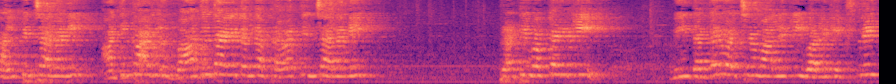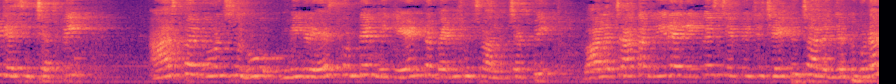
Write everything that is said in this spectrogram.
కల్పించాలని అధికారులు బాధ్యతాయుతంగా ప్రవర్తించాలని ప్రతి ఒక్కరికి మీ దగ్గర వచ్చిన వాళ్ళకి వాళ్ళకి ఎక్స్ప్లెయిన్ చేసి చెప్పి యాజ్ పర్ రూల్స్ మీరు వేసుకుంటే మీకు ఏంటో బెనిఫిట్స్ వాళ్ళకి చెప్పి వాళ్ళ చేత మీరే రిక్వెస్ట్ చేయించి చేయించాలని చెప్పి కూడా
